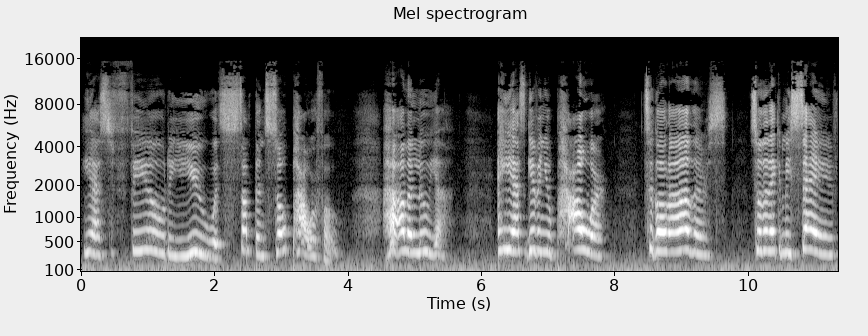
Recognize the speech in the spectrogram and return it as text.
He has filled you with something so powerful. Hallelujah. And He has given you power to go to others so that they can be saved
